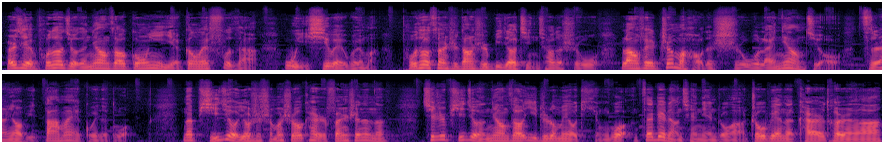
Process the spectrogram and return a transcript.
而且葡萄酒的酿造工艺也更为复杂，物以稀为贵嘛。葡萄算是当时比较紧俏的食物，浪费这么好的食物来酿酒，自然要比大麦贵得多。那啤酒又是什么时候开始翻身的呢？其实啤酒的酿造一直都没有停过，在这两千年中啊，周边的凯尔特人啊、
